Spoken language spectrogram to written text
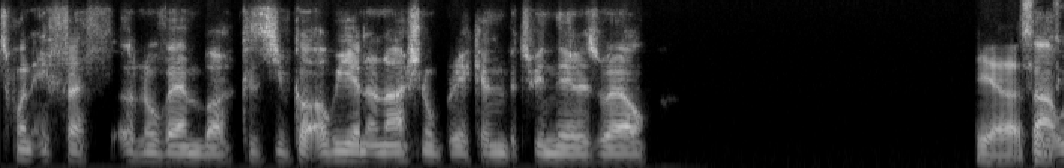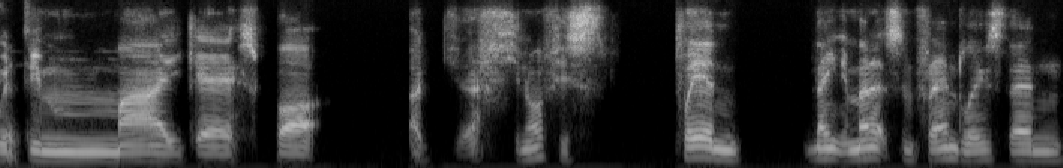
25th of November because you've got a wee international break in between there as well. Yeah, that That would good. be my guess. But I, if, you know, if he's playing 90 minutes in friendlies, then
